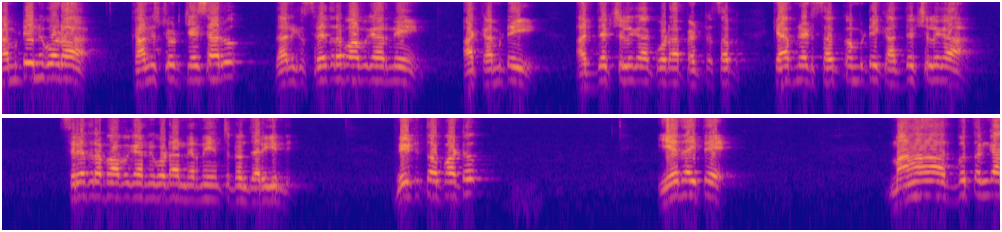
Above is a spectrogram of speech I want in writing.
కమిటీని కూడా కాన్స్టిట్యూట్ చేశారు. దానికి శ్రీధరబాబు గారిని ఆ కమిటీ అధ్యక్షులుగా కూడా పెట్ట సబ్ కేబినెట్ సబ్ కమిటీకి అధ్యక్షులుగా శ్రీధరబాబు గారిని కూడా నిర్ణయించడం జరిగింది. వీటితో పాటు ఏదైతే మహా అద్భుతంగా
